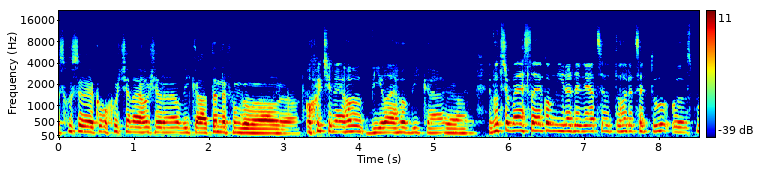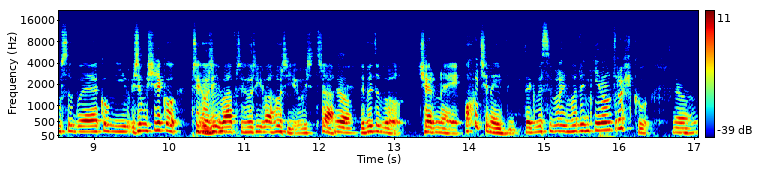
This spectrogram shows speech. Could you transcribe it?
Zkusili jako ochočeného černého býka, ten nefungoval. Jo. Ochočeného bílého býka. Jo. Jo. Nebo třeba jestli jako míra deviace od toho receptu uh, způsobuje jako míru, že můžeš jako přihořívá, mm-hmm. přihořívá, hoří. Jo? Že třeba, jo. kdyby to byl černý, ochočený bík, tak by si byl impotentní jenom trošku. Jo. jo?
